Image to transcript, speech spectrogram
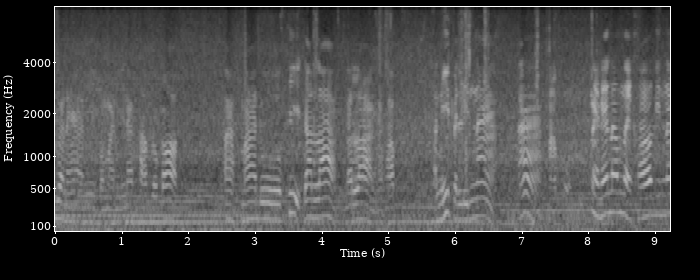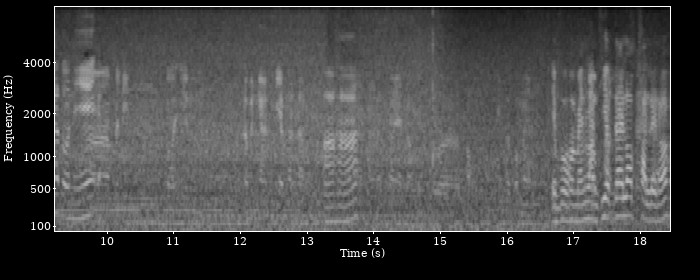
เพื่อนๆนะฮะอันนี้ประมาณนี้นะครับ แล้วก็ อะมาดูที่ด้านล่างด้านล่างนะครับ อันนี้เป็นลิ้นหน้าอ่าครับผมไหนแนะนำหน่อยครับลิ้นหน้าตัวนี้อ่าเป็นลิ้นตัวเอ็มจะเป็นงานเทียบนะครับอ่าฮะอ่าใช่ครับเป็นตัวของอินเตอร์คอมแมนเอ็มโฟร์แมนงานเทียบได้รอบคันเลยเนาะ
